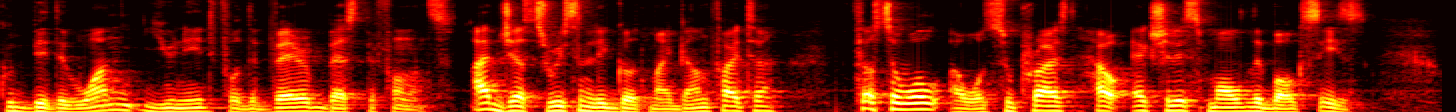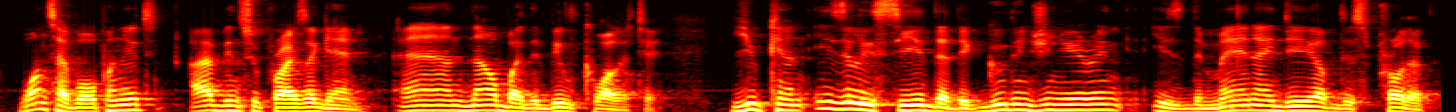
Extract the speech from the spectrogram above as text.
could be the one you need for the very best performance. I've just recently got my Gunfighter. First of all, I was surprised how actually small the box is. Once I've opened it, I've been surprised again, and now by the build quality. You can easily see that the good engineering is the main idea of this product.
